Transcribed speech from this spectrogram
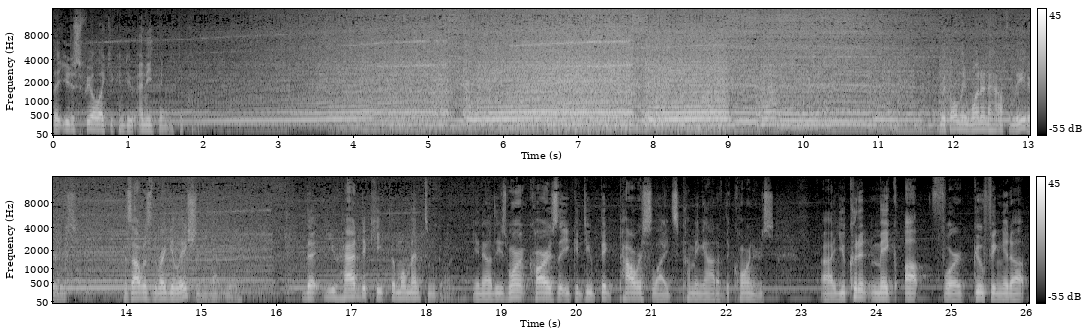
that you just feel like you can do anything with the car. With only one and a half liters, because that was the regulation that year, that you had to keep the momentum going. You know, these weren't cars that you could do big power slides coming out of the corners. Uh, you couldn't make up for goofing it up,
